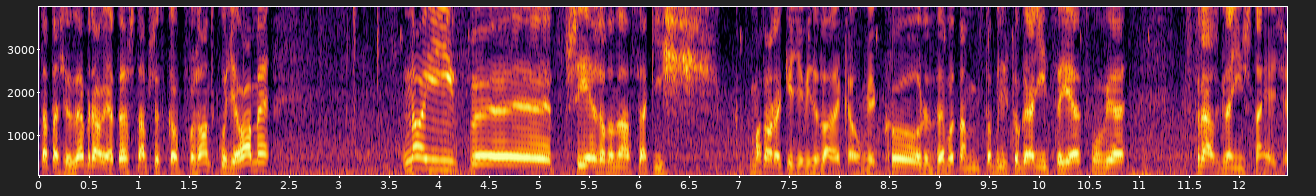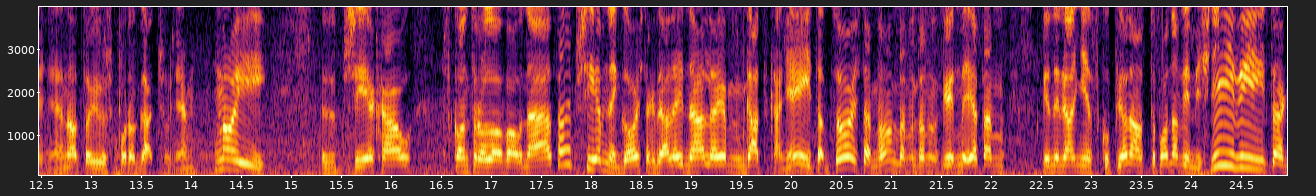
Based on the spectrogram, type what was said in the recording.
tata- się zebrał, ja też tam wszystko w porządku, działamy. No i w, przyjeżdża do nas jakiś motorek jedzie widzę daleka. Mówię, kurde, bo tam to blisko granicy jest, mówię, straż graniczna jedzie, nie? No to już po rogaczu, nie? No i przyjechał, skontrolował nas, ale przyjemny gość, tak dalej, no ale gadka, nie? I tam coś tam, no, tam, tam ja tam generalnie skupiona, to panowie myśliwi, tak,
